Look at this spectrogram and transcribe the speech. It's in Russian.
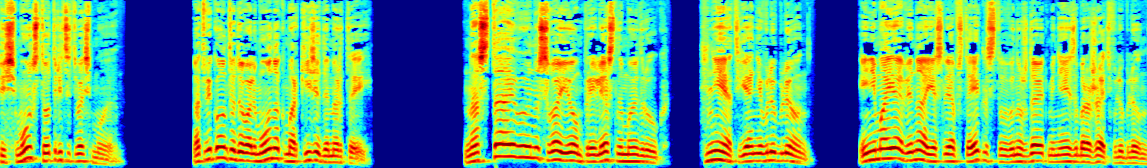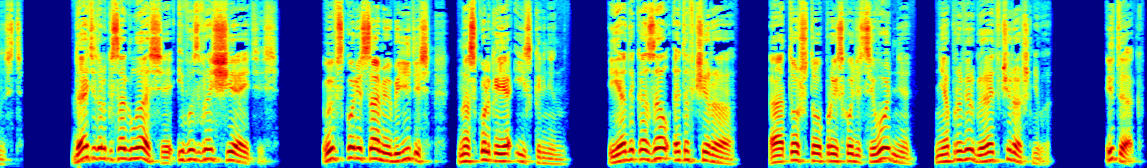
Письмо 138. От Виконта де Вальмона к Маркизе де Мертей. «Настаиваю на своем, прелестный мой друг. Нет, я не влюблен. И не моя вина, если обстоятельства вынуждают меня изображать влюбленность. Дайте только согласие и возвращайтесь. Вы вскоре сами убедитесь, насколько я искренен. Я доказал это вчера, а то, что происходит сегодня, не опровергает вчерашнего. Итак,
